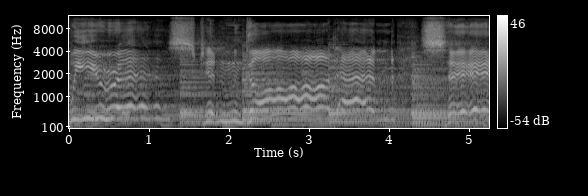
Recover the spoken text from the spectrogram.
We rest in God and say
